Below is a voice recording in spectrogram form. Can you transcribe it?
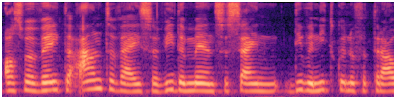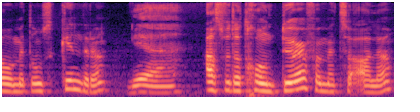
als we weten aan te wijzen wie de mensen zijn die we niet kunnen vertrouwen met onze kinderen, Ja. als we dat gewoon durven met z'n allen,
